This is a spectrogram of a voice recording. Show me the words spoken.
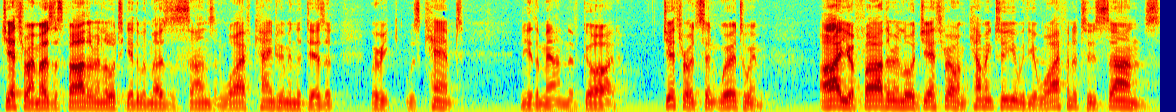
Jethro, Moses' father in law, together with Moses' sons and wife, came to him in the desert where he was camped near the mountain of God. Jethro had sent word to him I, your father in law Jethro, am coming to you with your wife and her two sons.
